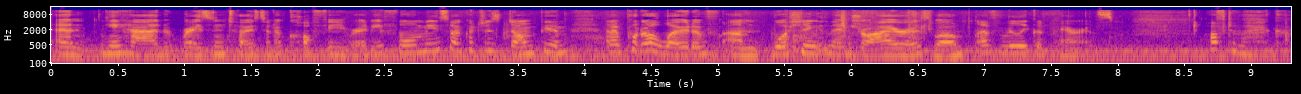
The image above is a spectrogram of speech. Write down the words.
And he had raisin toast and a coffee ready for me so I could just dump him. And I put a load of um, washing in their dryer as well. I have really good parents. Off to work.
